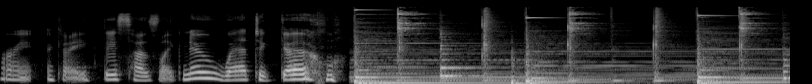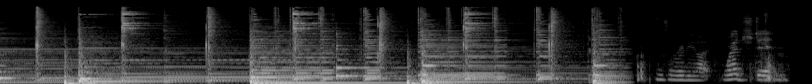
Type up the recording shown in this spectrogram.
Right, okay. This has like nowhere to go. Really like wedged in.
